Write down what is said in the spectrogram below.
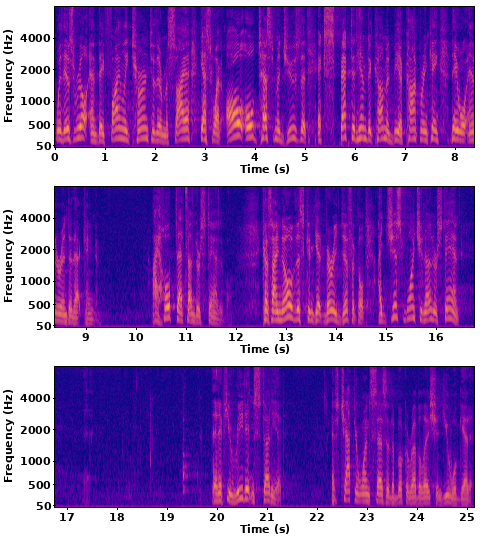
with Israel and they finally turn to their Messiah, guess what? All Old Testament Jews that expected him to come and be a conquering king, they will enter into that kingdom. I hope that's understandable because I know this can get very difficult. I just want you to understand that if you read it and study it, as chapter 1 says of the book of Revelation, you will get it.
